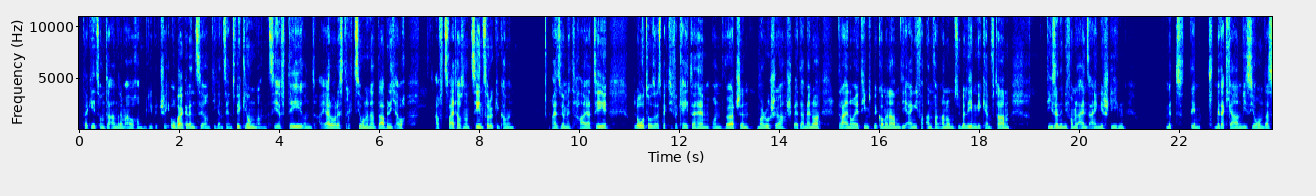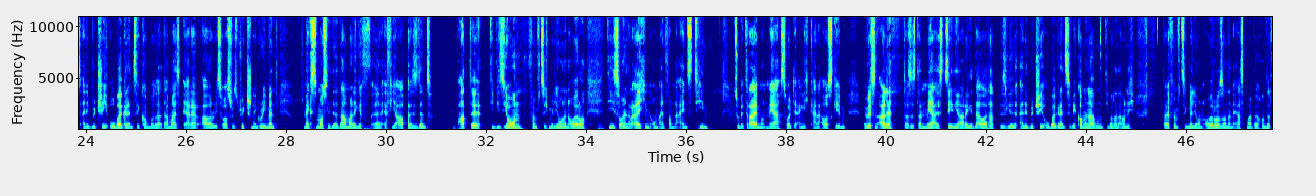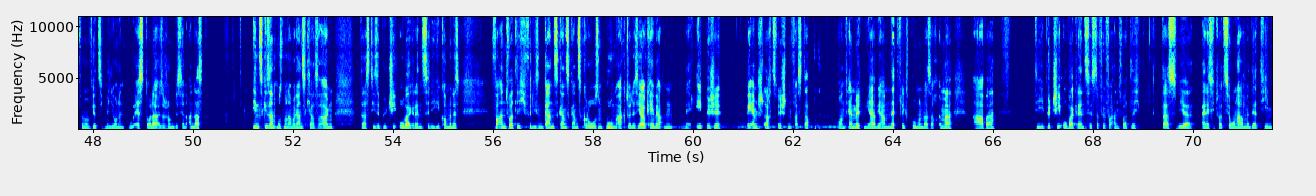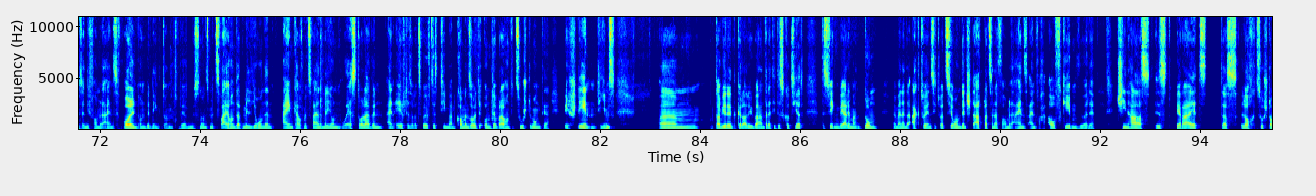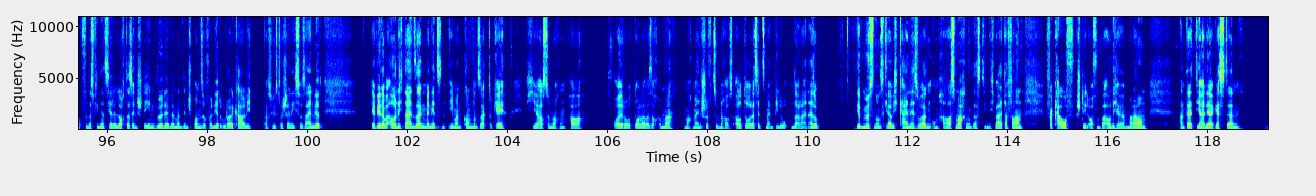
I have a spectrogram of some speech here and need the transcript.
Da geht es unter anderem auch um die Budget-Obergrenze und die ganze Entwicklung und CFD und Aero-Restriktionen. Und da bin ich auch auf 2010 zurückgekommen, als wir mit HRT Lotus, respektive Caterham und Virgin, Marussia, später Manor, drei neue Teams bekommen haben, die eigentlich von Anfang an ums Überleben gekämpft haben. Die sind in die Formel 1 eingestiegen mit, dem, mit der klaren Vision, dass eine Budget-Obergrenze kommt oder damals RRA, Resource Restriction Agreement. Max Mosley, der damalige äh, FIA-Präsident, hatte die Vision 50 Millionen Euro, die sollen reichen, um ein Formel 1-Team zu zu betreiben und mehr sollte eigentlich keiner ausgeben. Wir wissen alle, dass es dann mehr als zehn Jahre gedauert hat, bis wir eine Budget-Obergrenze bekommen haben. Und die war dann auch nicht bei 50 Millionen Euro, sondern erstmal bei 145 Millionen US-Dollar, also schon ein bisschen anders. Insgesamt muss man aber ganz klar sagen, dass diese Budget-Obergrenze, die gekommen ist, verantwortlich für diesen ganz, ganz, ganz großen Boom aktuell ist. Ja, okay, wir hatten eine epische WM-Schlacht zwischen Verstappen und Hamilton. Ja, wir haben Netflix-Boom und was auch immer. Aber die Budgetobergrenze ist dafür verantwortlich, dass wir eine Situation haben, in der Teams in die Formel 1 wollen unbedingt. Und wir müssen uns mit 200 Millionen einkaufen, mit 200 Millionen US-Dollar, wenn ein elftes oder zwölftes Team dann kommen sollte. Und wir brauchen die Zustimmung der bestehenden Teams. Ähm, da wird gerade über Andretti diskutiert. Deswegen wäre man dumm, wenn man in der aktuellen Situation den Startplatz in der Formel 1 einfach aufgeben würde. Gene Haas ist bereit, das Loch zu stopfen, das finanzielle Loch, das entstehen würde, wenn man den Sponsor verliert, Uralkali, was höchstwahrscheinlich so sein wird. Er wird aber auch nicht Nein sagen, wenn jetzt jemand kommt und sagt, okay, hier hast du noch ein paar Euro, Dollar, was auch immer, mach mal einen Schriftzug noch aufs Auto oder setz meinen Piloten da rein. Also wir müssen uns, glaube ich, keine Sorgen um Haas machen, dass die nicht weiterfahren. Verkauf steht offenbar auch nicht im Raum. Andretti hat ja gestern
